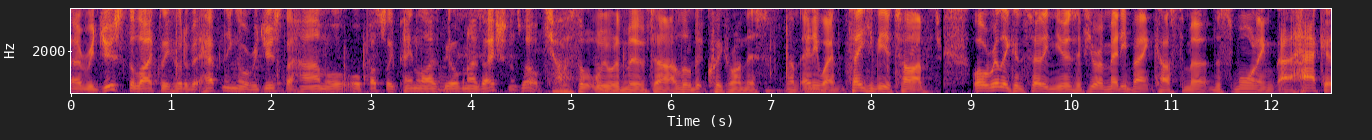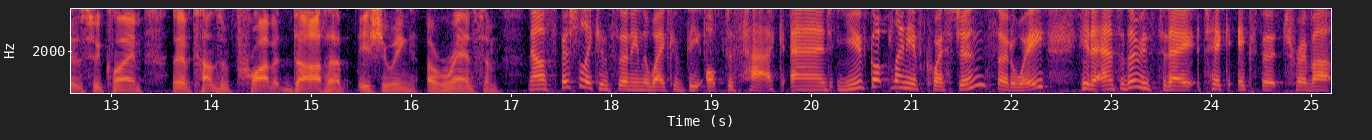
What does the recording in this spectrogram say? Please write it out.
uh, reduce the likelihood of it happening or reduce the harm or, or possibly penalise the organisation as well. I thought we would have moved uh, a little bit quicker on this. Um, anyway, thank you for your time. Well, really concerning news if you're a Medibank customer this morning. Uh, hackers who claim they have tons of private data issuing a ransom. Now, especially concerning the wake of the Optus hack, and you've got plenty of questions, so do we. Here to answer them is today tech expert Trevor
